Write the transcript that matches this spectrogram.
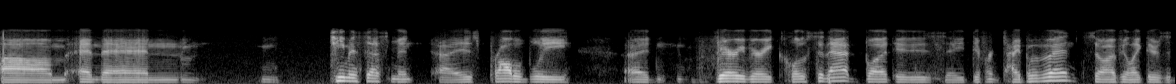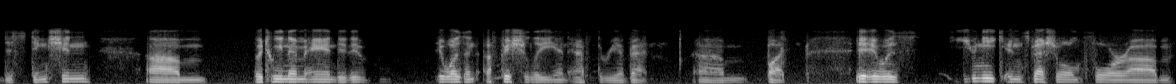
Um, and then team assessment uh, is probably uh, very, very close to that, but it is a different type of event. So I feel like there's a distinction um, between them, and it it wasn't officially an F3 event, um, but it, it was unique and special for um,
